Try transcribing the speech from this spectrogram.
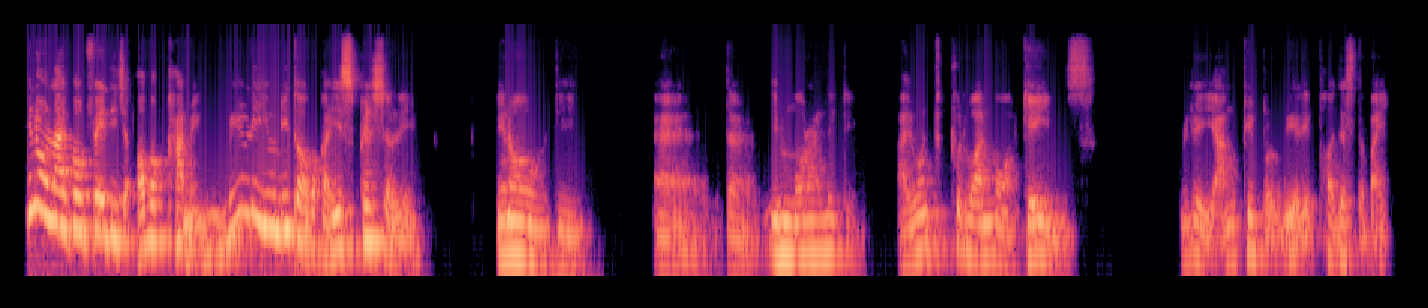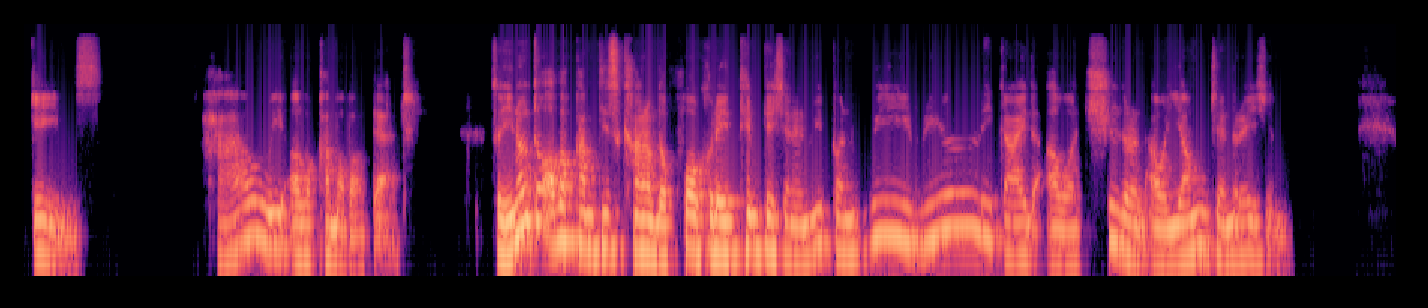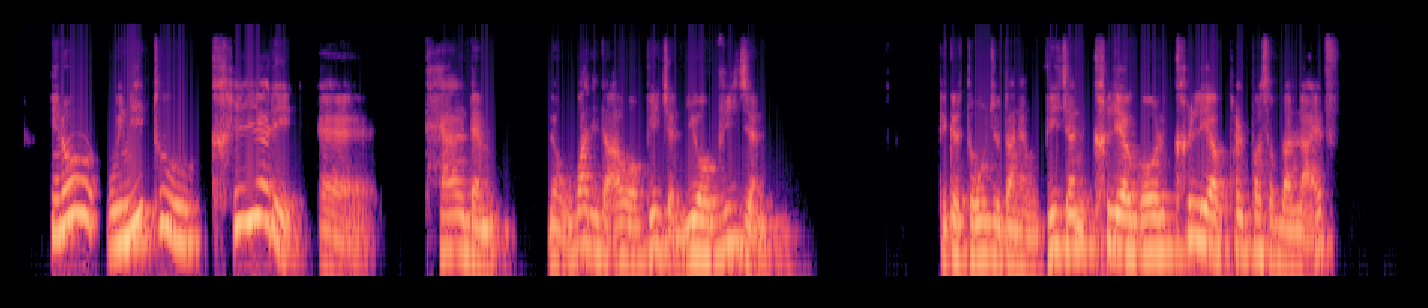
you know, life of faith is overcoming. Really, you need to overcome, especially, you know, the uh, the immorality. I want to put one more games. Really, young people really possessed by games. How we overcome about that? So in order to overcome this kind of the four great temptation and weapon, we really guide our children, our young generation. You know, we need to clearly uh, tell them, you know, what is our vision, your vision. Because those who don't have vision, clear goal, clear purpose of their life,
